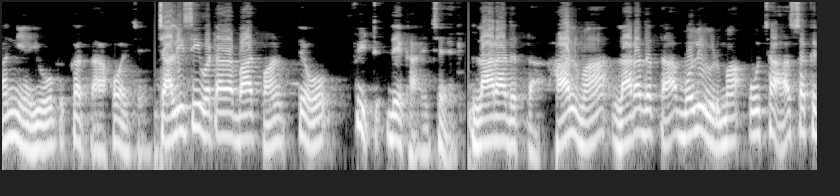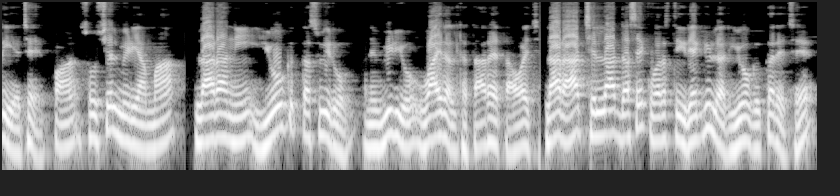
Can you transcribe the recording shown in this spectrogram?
અન્ય યોગ કરતા હોય છે. ચાલીસી વટાળા બાદ પણ તેઓ ફિટ દેખાય છે. લારા દત્તા. હાલમાં લારા દત્તા બોલિવૂડમાં ઓછા સક્રિય છે, પણ સોશિયલ મીડિયામાં લારાની યોગ તસવીરો અને વીડિયો વાયરલ થતા રહેતા હોય છે. લારા છેલ્લા દસેક વર્ષથી રેગ્યુલર યોગ કરે છે.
